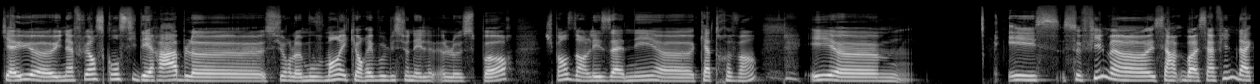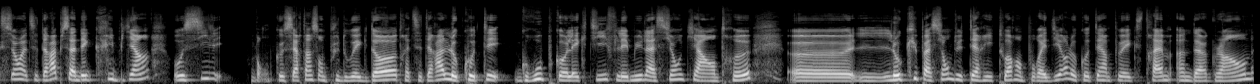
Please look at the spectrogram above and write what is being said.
qui a eu euh, une influence considérable euh, sur le mouvement et qui ont révolutionné le, sport. Je pense dans les années 80. Et et ce film, c'est un, bah, un, film d'action, etc. Puis ça décrit bien aussi bon, que certains sont plus doués que d'autres, etc. Le côté groupe collectif, l'émulation qu'il y a entre eux, euh, l'occupation du territoire, on pourrait dire, le côté un peu extrême, underground,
